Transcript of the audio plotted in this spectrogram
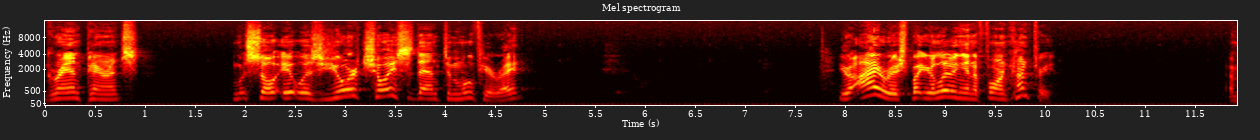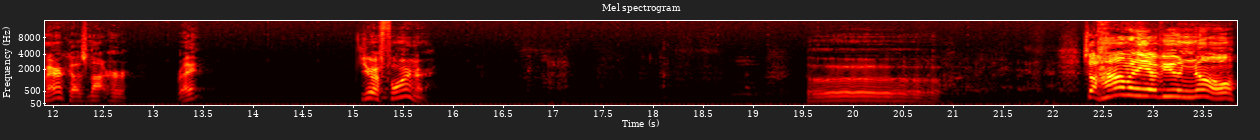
grandparents. So it was your choice then to move here, right? You're Irish, but you're living in a foreign country. America is not her, right? You're a foreigner. Ooh. So, how many of you know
